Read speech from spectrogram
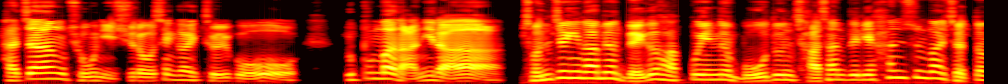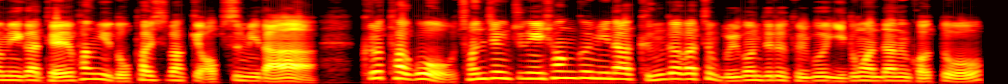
가장 좋은 이슈라고 생각이 들고 그뿐만 아니라 전쟁이 나면 내가 갖고 있는 모든 자산들이 한순간 잿더미가 될 확률이 높을 수밖에 없습니다. 그렇다고 전쟁 중에 현금이나 금과 같은 물건들을 들고 이동한다는 것도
